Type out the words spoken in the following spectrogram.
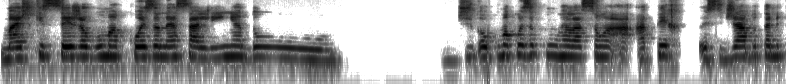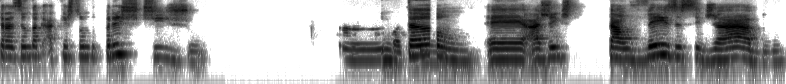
mas que seja alguma coisa nessa linha do. De alguma coisa com relação a, a ter. Esse diabo está me trazendo a, a, questão do prestígio. Hum, então, é, a gente. Talvez esse diabo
